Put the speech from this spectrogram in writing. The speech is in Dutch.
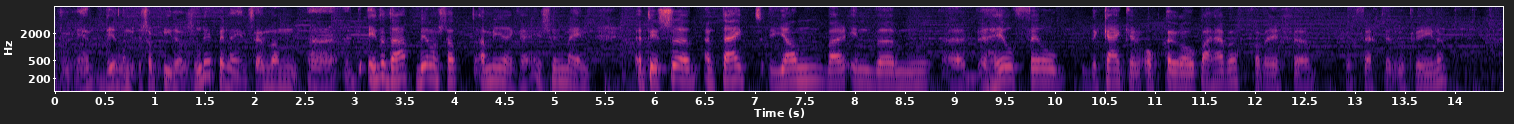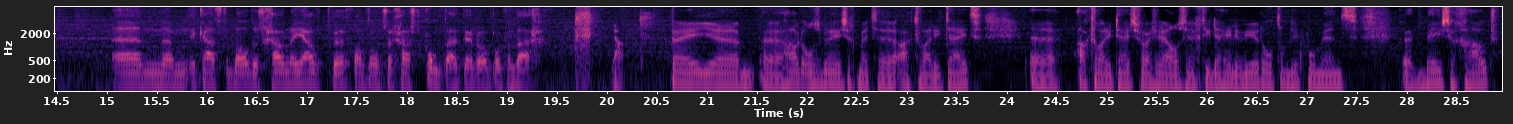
Willem is op ieders lip ineens. En dan, inderdaad, Willemstad, Amerika, is in Maine. Het is een tijd, Jan, waarin we uh, heel veel de kijker op Europa hebben vanwege het gevecht in Oekraïne. En um, ik kaats de bal dus gauw naar jou terug, want onze gast komt uit Europa vandaag. Ja, wij houden ons bezig met actualiteit. actualiteit, zoals jij al zegt, die de hele wereld op dit moment bezighoudt.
